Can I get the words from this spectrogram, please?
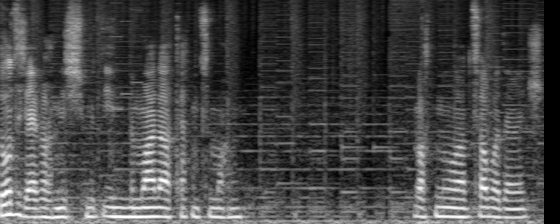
Lohnt sich einfach nicht, mit ihnen normale Attacken zu machen. Macht nur Zauber-Damage.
